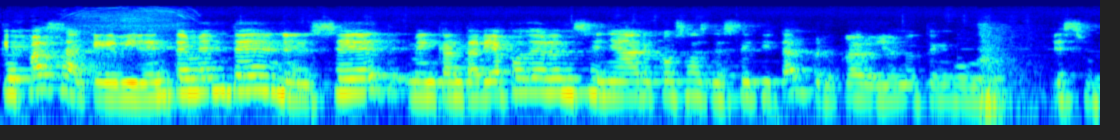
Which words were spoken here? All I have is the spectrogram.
¿Qué pasa? Que evidentemente en el set me encantaría poder enseñar cosas de set y tal, pero claro, yo no tengo eso.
